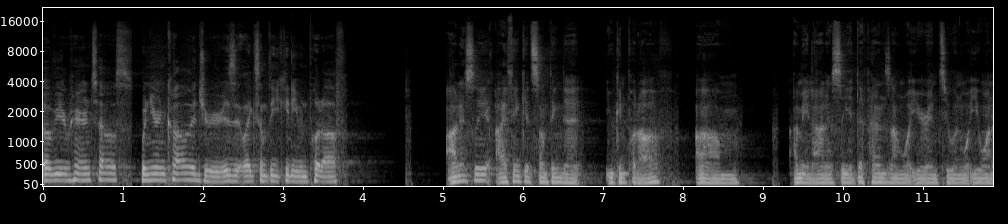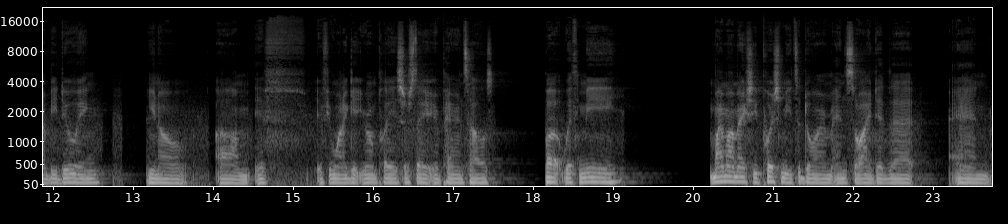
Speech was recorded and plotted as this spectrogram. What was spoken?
of your parents' house when you're in college, or is it like something you can even put off? honestly i think it's something that you can put off. Um i mean honestly it depends on what you're into and what you want to be doing you know um if if you want to get your own place or stay at your parents house but with me my mom actually pushed me to dorm and so i did that and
